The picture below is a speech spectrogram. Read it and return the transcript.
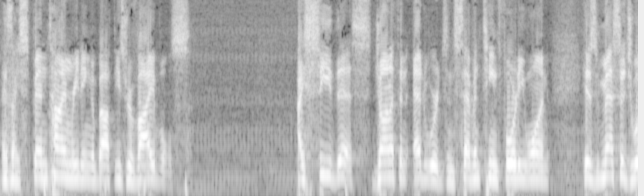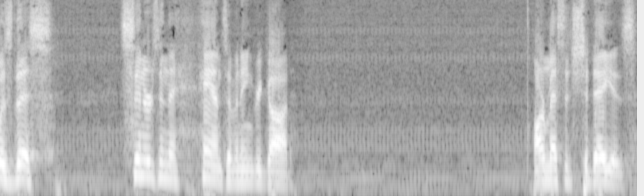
As I spend time reading about these revivals, I see this. Jonathan Edwards in 1741, his message was this sinners in the hands of an angry God. Our message today is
